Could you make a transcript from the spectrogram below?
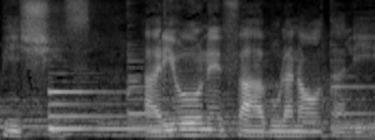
Piscis, Arione fabula nota lir.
